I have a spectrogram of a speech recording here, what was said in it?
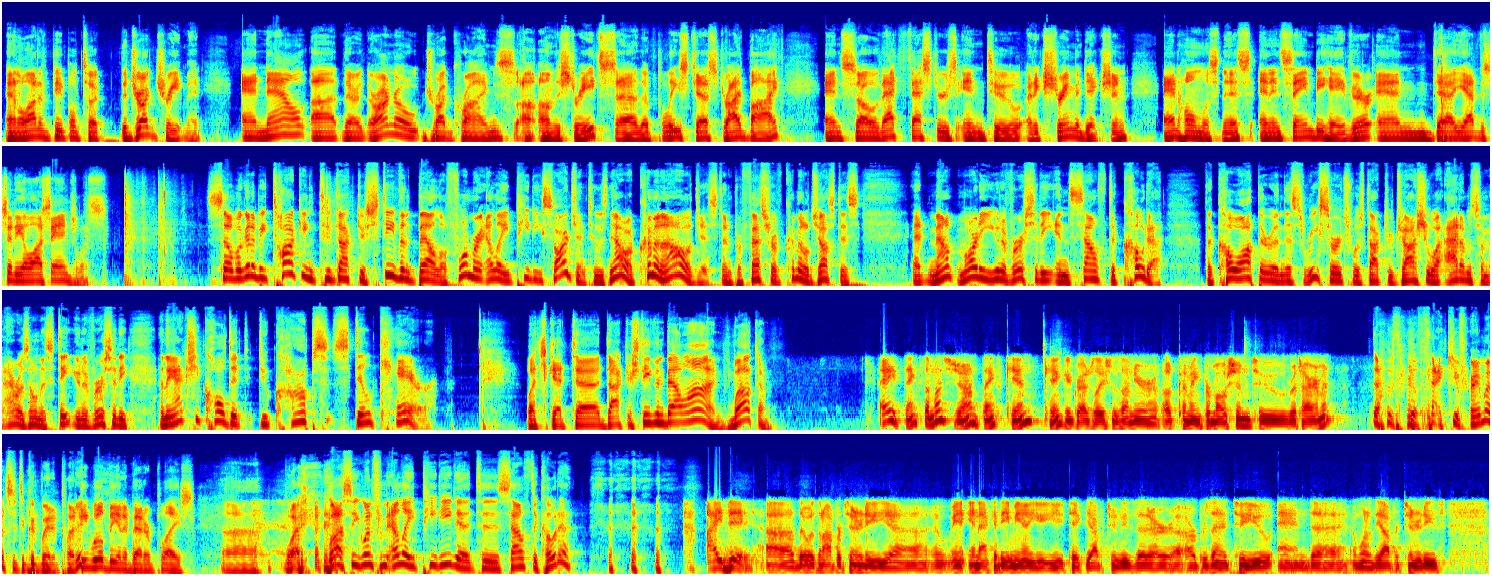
and a lot of people took the drug treatment. And now uh, there there are no drug crimes uh, on the streets. Uh, the police just drive by, and so that festers into an extreme addiction and homelessness and insane behavior. And uh, you have the city of Los Angeles. So we're going to be talking to Dr. Stephen Bell, a former LAPD sergeant who's now a criminologist and professor of criminal justice at Mount Marty University in South Dakota. The co author in this research was Dr. Joshua Adams from Arizona State University, and they actually called it Do Cops Still Care? Let's get uh, Dr. Stephen Bell on. Welcome. Hey, thanks so much, John. Thanks, Ken. Ken, congratulations on your upcoming promotion to retirement. Thank you very much. It's a good way to put it. He will be in a better place. Uh, what? well, so you went from LAPD to, to South Dakota? I did. Uh, there was an opportunity uh, in, in, academia. You, you, take the opportunities that are, uh, are presented to you, and, uh, and one of the opportunities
